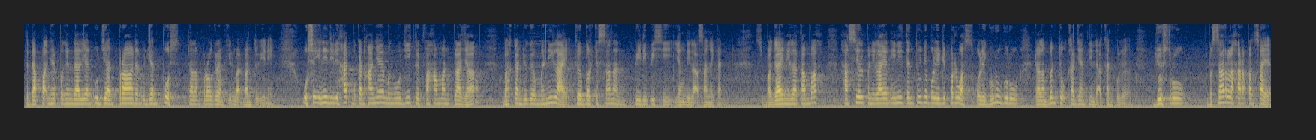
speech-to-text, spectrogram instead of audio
terdapatnya pengendalian ujian pra dan ujian pos dalam program khidmat bantu ini. Usaha ini dilihat bukan hanya menguji kefahaman pelajar, bahkan juga menilai keberkesanan PDPC yang dilaksanakan. Sebagai nilai tambah, hasil penilaian ini tentunya boleh diperluas oleh guru-guru dalam bentuk kajian tindakan pula. Justru besarlah harapan saya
